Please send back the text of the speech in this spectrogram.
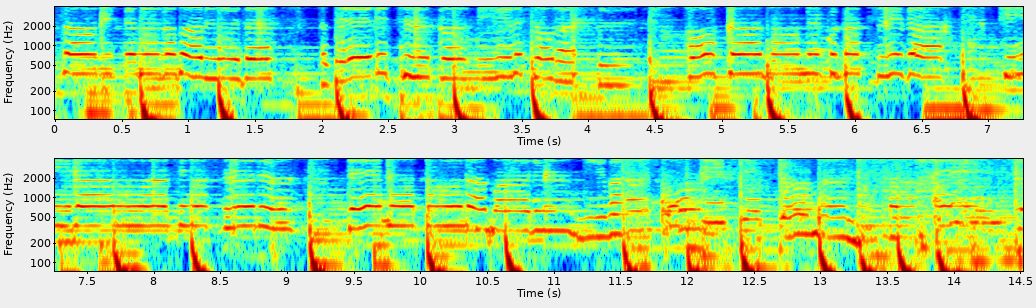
さびて目がまるで立てりつく見るそらす。他の猫たちが嫌う味がする。でもドラマるには美味しそうなのさ。Hey ズ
